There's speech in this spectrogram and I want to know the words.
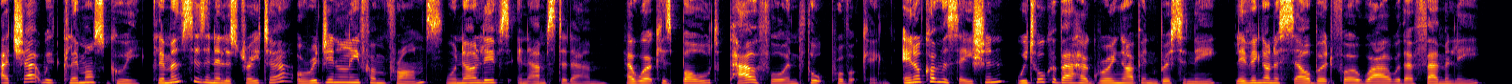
I chat with Clémence Gouy. Clémence is an illustrator originally from France who now lives in Amsterdam. Her work is bold, powerful, and thought provoking. In our conversation, we talk about her growing up in Brittany, living on a sailboat for a while with her family,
